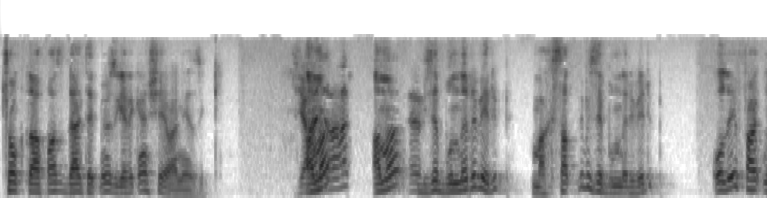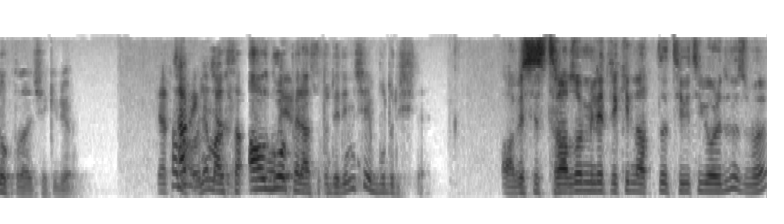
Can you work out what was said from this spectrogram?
çok daha fazla dert etmemiz gereken şey var ne yazık ki. Yani ama ama evet. bize bunları verip maksatlı bize bunları verip olayı farklı noktalara çekiliyor. Ya tamam öyle maksat. Algı operasyonu dediğimiz şey budur işte. Abi siz Trabzon milletvekilinin attığı tweet'i gördünüz mü?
